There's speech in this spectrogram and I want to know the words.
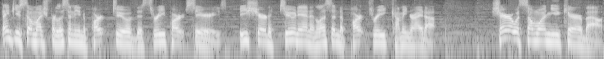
Thank you so much for listening to part two of this three part series. Be sure to tune in and listen to part three coming right up. Share it with someone you care about.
